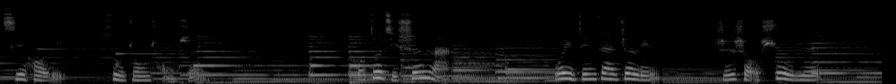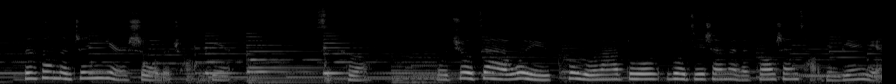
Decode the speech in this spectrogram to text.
气候里宿终重生。我坐起身来，我已经在这里值守数日，芬芳的针叶是我的床垫。此刻，我就在位于科罗拉多落基山脉的高山草甸边缘，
